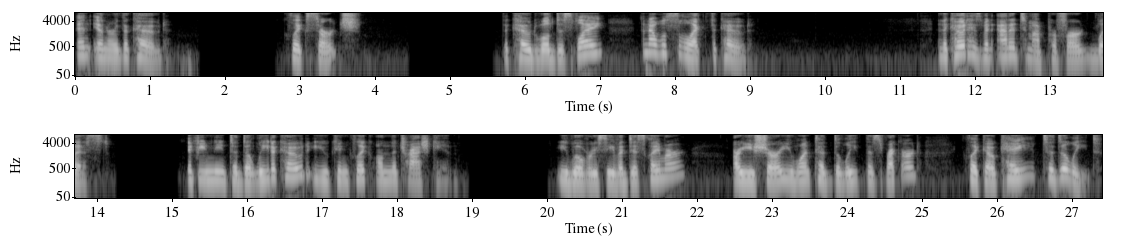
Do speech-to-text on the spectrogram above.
and enter the code. Click Search. The code will display and I will select the code and the code has been added to my preferred list. If you need to delete a code, you can click on the trash can. You will receive a disclaimer. Are you sure you want to delete this record? Click OK to delete.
